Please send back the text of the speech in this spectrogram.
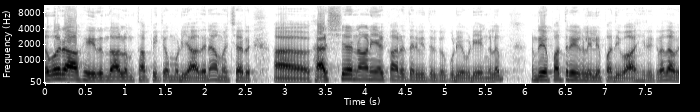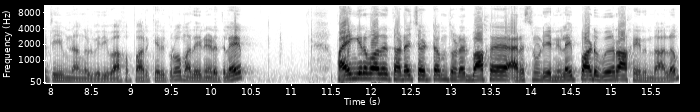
எவராக இருந்தாலும் தப்பிக்க முடியாதென அமைச்சர் ஆஹ், ஹர்ஷ நாணயக்கார தெரிவித்திருக்கக்கூடிய விடயங்களும் இன்றைய பத்திரிகைகளிலே பதிவாகி இருக்கிறது அவற்றையும் நாங்கள் விரிவாக பார்க்க இருக்கிறோம். அதே நேரத்தில் பயங்கரவாத தடை சட்டம் தொடர்பாக அரசினுடைய நிலைப்பாடு வேறாக இருந்தாலும்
